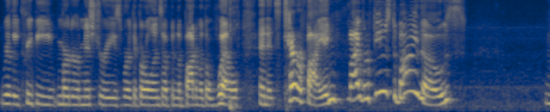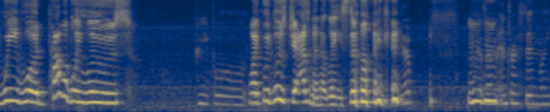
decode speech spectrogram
really creepy murder mysteries where the girl ends up in the bottom of the well and it's terrifying, if I refuse to buy those, we would probably lose. People. Like, we'd lose Jasmine at least. like, Yep. Because mhm. I'm interested in like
